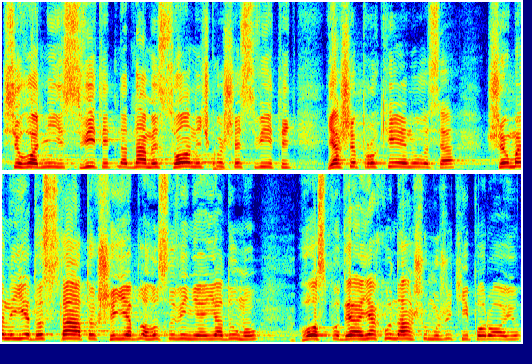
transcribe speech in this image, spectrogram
сьогодні світить над нами, сонечко ще світить. Я ще прокинулася, ще в мене є достаток, ще є благословення. І я думав, Господи, а як у нашому житті порою?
